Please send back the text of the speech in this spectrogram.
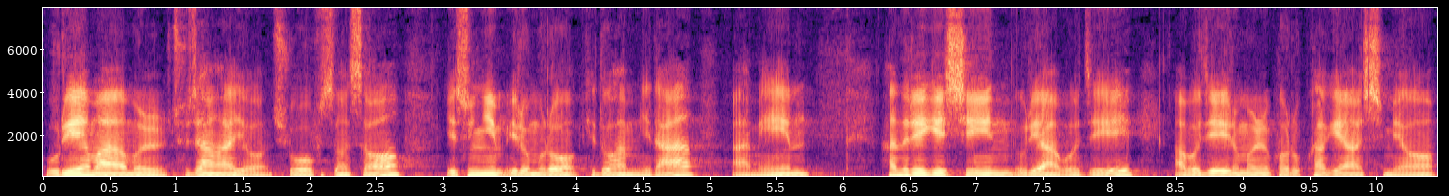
우리의 마음을 주장하여 주옵소서. 예수님 이름으로 기도합니다. 아멘. 하늘에 계신 우리 아버지, 아버지의 이름을 거룩하게 하시며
